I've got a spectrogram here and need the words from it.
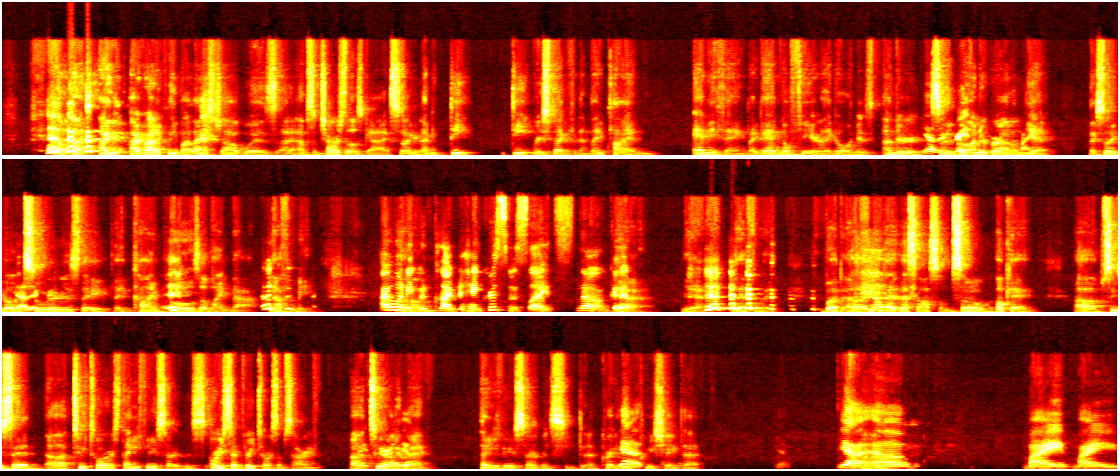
I, I, ironically, my last job was I, I was in charge of those guys, so I, I deep deep respect for them. They climb anything, like they had no fear. They go under under, yeah, so they crazy. go underground, yeah. like, so they go yeah, in sewers, they they climb poles. I'm like, nah, not for me. I won't um, even climb to hang Christmas lights. No, I'm good. Yeah, yeah, definitely. but uh, no, that, that's awesome. So okay, um, so you said uh, two tours. Thank you for your service, or you said three tours. I'm sorry, uh, to Iraq. Yeah. Thank you for your service. Greatly yeah. appreciate that yeah uh-huh. um my my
